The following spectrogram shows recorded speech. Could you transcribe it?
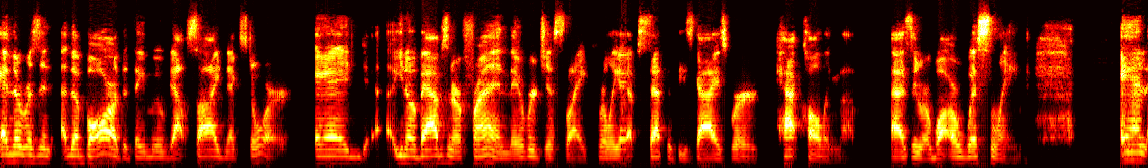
and there was an the bar that they moved outside next door. And you know, Babs and her friend, they were just like really upset that these guys were catcalling them as they were or whistling. And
